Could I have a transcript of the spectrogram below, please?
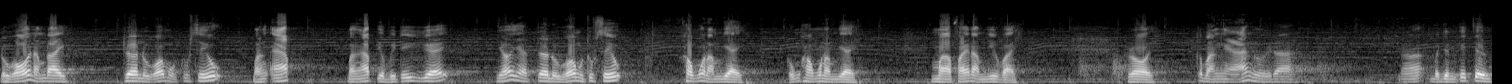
Đầu gối nằm đây, trên đầu gối một chút xíu bạn áp bạn áp vào vị trí ghế. Nhớ nha, trên đầu gối một chút xíu, không có nằm dày, cũng không có nằm dày, mà phải nằm như vậy. Rồi, các bạn ngã người ra. Đó mà nhìn cái chân.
